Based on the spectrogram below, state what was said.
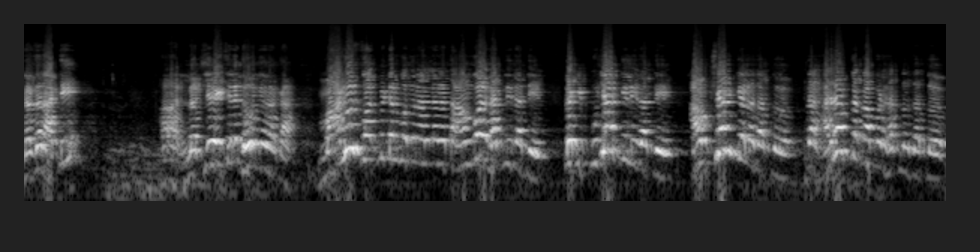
नजर हाती हा लक्ष यायचे धुवून देऊ नका. माणूस हॉस्पिटल मधून आणल्यानंतर आंघोळ घातली जाते त्याची पूजा केली जाते औक्षण केलं जातं त्या हरपचं कापड घातलं जातं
